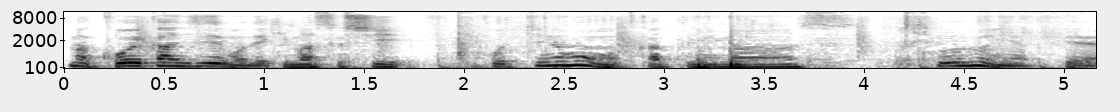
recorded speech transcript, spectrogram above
まあこういう感じでもできますし、こっちの方も使ってみます。こういう風にやって、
